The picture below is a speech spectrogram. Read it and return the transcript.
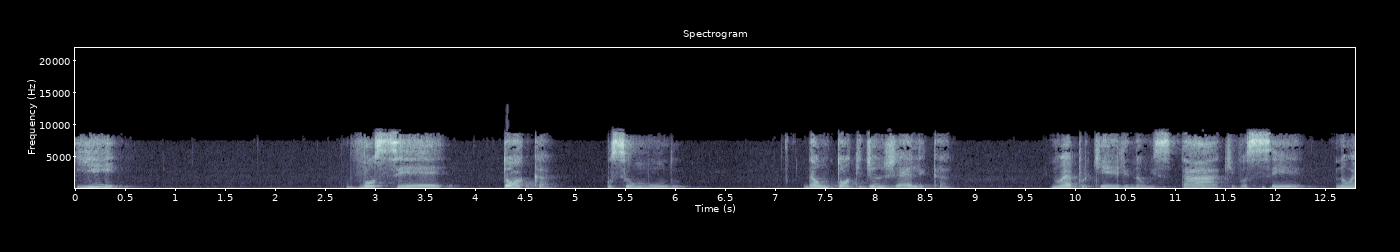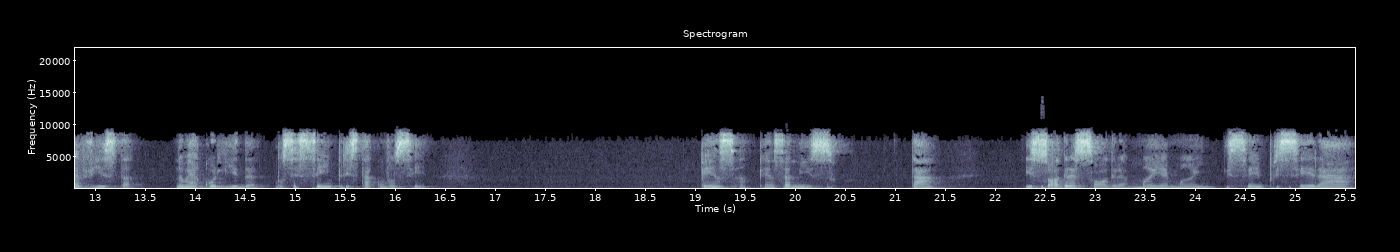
E você toca o seu mundo, dá um toque de angélica. Não é porque ele não está que você não é vista, não é acolhida, você sempre está com você. Pensa, pensa nisso, tá? E sogra é sogra, mãe é mãe e sempre será,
